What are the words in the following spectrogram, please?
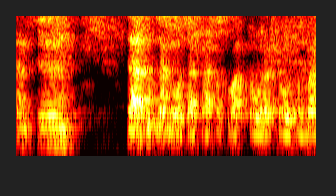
รันเทินสาธุนะโมตัสสะปะวะโตระโตสมา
